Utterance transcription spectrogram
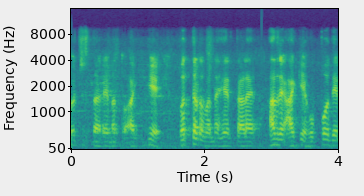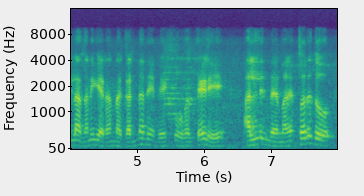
ಯೋಚಿಸ್ತಾರೆ ಮತ್ತು ಆಕೆಗೆ ಒತ್ತಡವನ್ನ ಹೇರ್ತಾಳೆ. ಆದ್ರೆ ಆಕೆ ಒಪ್ಪೋದಿಲ್ಲ, ನನಗೆ ನನ್ನ ಗಂಡನೇ ಬೇಕು ಅಂತೇಳಿ ಅಲ್ಲಿಂದ ಮನೆ ತೊರೆದು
